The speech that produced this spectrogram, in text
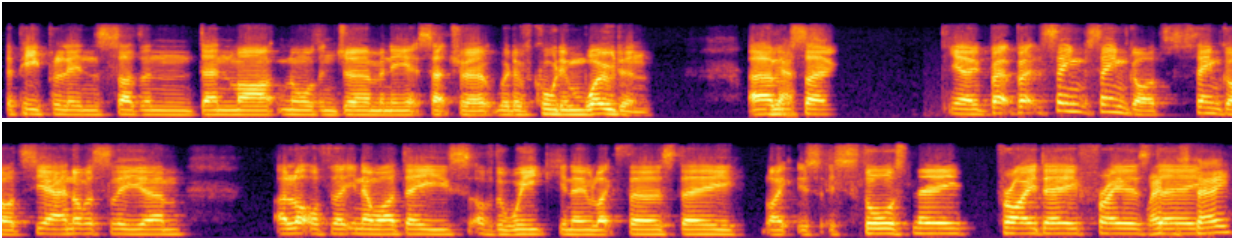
the people in southern Denmark, northern Germany, etc., would have called him Woden. Um, So, you know, but but same same gods, same gods, yeah. And obviously, um, a lot of the you know our days of the week, you know, like Thursday, like it's, it's Thursday, Friday, Freya's Wednesday, Day,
